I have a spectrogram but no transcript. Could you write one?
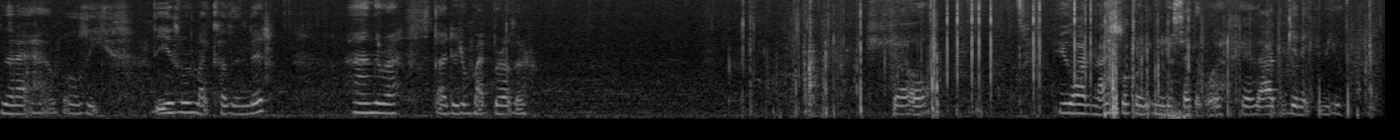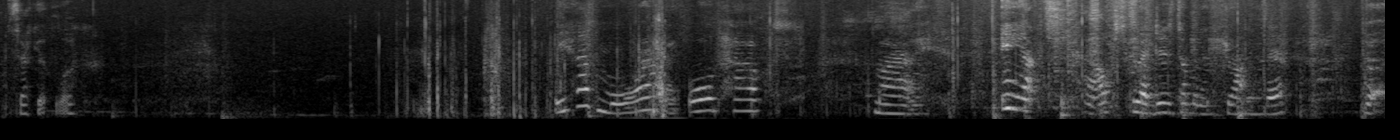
And then I have all these. These ones my cousin did. And the rest I did with my brother. So, you got a nice look or you need a second look. Okay, I'm gonna give you a second look. we have more my old house, my aunt's house, because I did some of the drawings there, but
